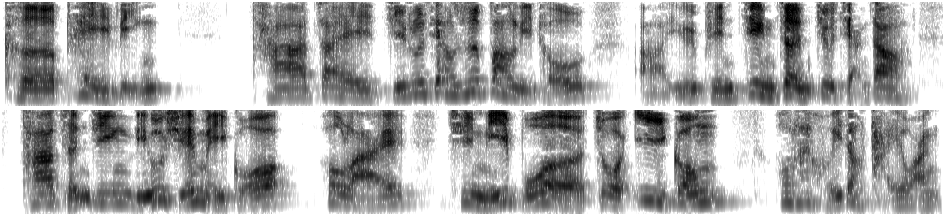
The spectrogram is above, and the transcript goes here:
柯佩林，他在《基督教日报》里头啊有一篇见证，就讲到他曾经留学美国，后来去尼泊尔做义工，后来回到台湾，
